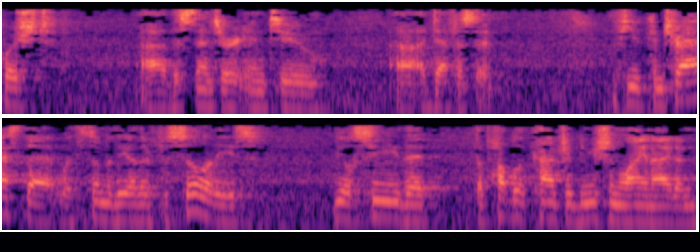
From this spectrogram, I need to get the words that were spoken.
pushed the center into a deficit. If you contrast that with some of the other facilities, you'll see that the public contribution line item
